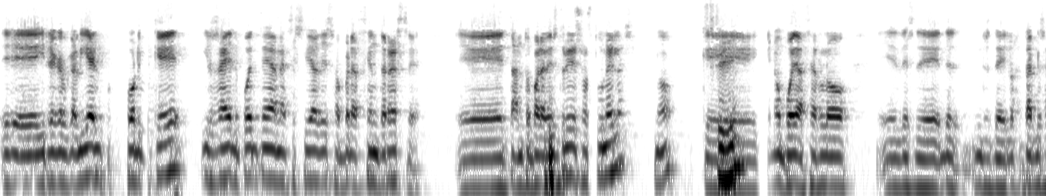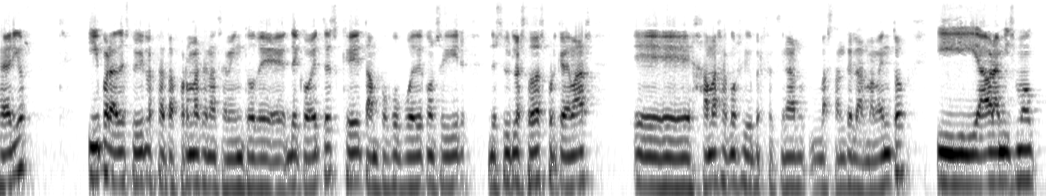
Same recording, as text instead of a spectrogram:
eh, y recalcaría el por qué Israel puede tener necesidad de esa operación terrestre, tanto para destruir esos túneles, ¿no? Que, sí. que no puede hacerlo desde, de, desde los ataques aéreos y para destruir las plataformas de lanzamiento de, cohetes, que tampoco puede conseguir destruirlas todas, porque además eh, jamás ha conseguido perfeccionar bastante el armamento y ahora mismo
